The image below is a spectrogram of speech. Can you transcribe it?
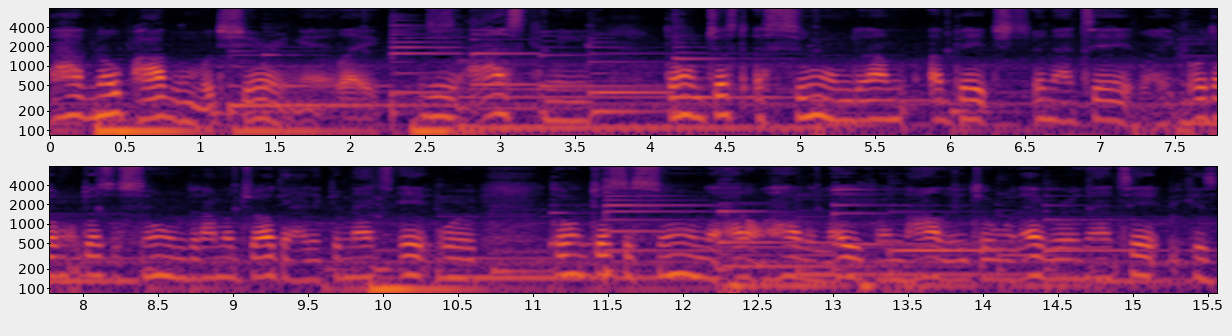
I have no problem with sharing it. Like, just ask me. Don't just assume that I'm a bitch and that's it. Like, or don't just assume that I'm a drug addict and that's it. Or don't just assume that I don't have a life or knowledge or whatever and that's it. Because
